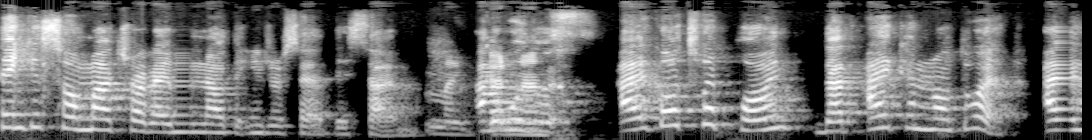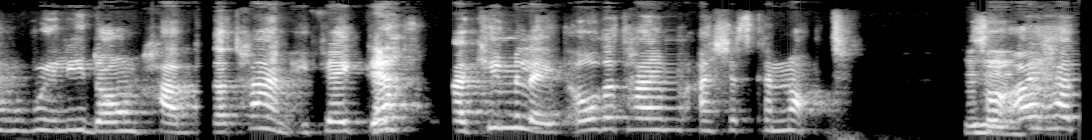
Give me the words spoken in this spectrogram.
thank you so much, but I'm not interested at this time. My goodness. I, will, I got to a point that I cannot do it. I really don't have the time. If I can yeah. accumulate all the time, I just cannot. Mm-hmm. So I had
